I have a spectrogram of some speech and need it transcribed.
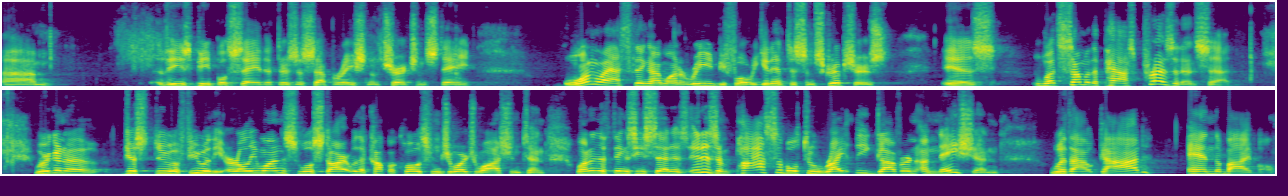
um, these people say that there's a separation of church and state. One last thing I want to read before we get into some scriptures is what some of the past presidents said. We're going to just do a few of the early ones. We'll start with a couple quotes from George Washington. One of the things he said is It is impossible to rightly govern a nation without God and the Bible.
